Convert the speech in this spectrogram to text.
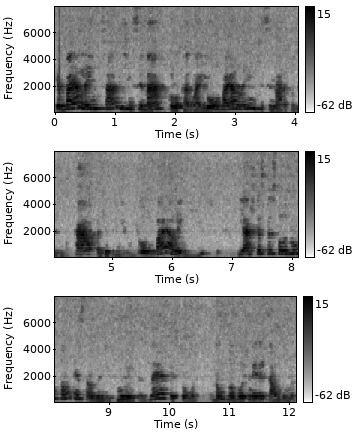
eu vai além, sabe, de ensinar a colocar um aiô, vai além de ensinar a fazer uma capa, de imprimir um miolo, vai além disso. E acho que as pessoas não estão pensando nisso, muitas, né, pessoas, não, não vou generalizar algumas,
